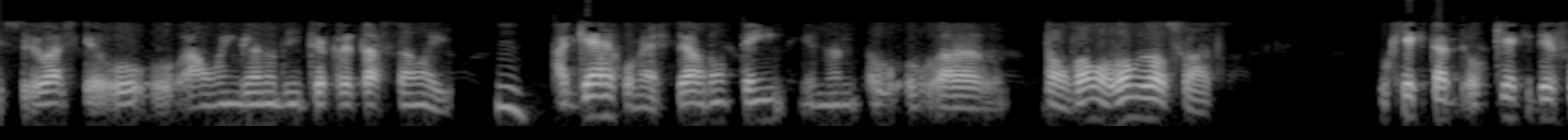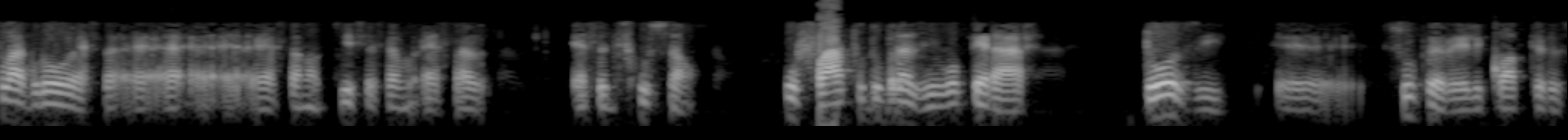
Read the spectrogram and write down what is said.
isso eu acho que ou, há um engano de interpretação aí. Hum. A guerra comercial não tem. Não, não, vamos, vamos aos fatos. O que é que, tá, o que, é que deflagrou essa, é, é, é, essa notícia, essa, essa, essa discussão? O fato do Brasil operar 12 eh, super helicópteros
